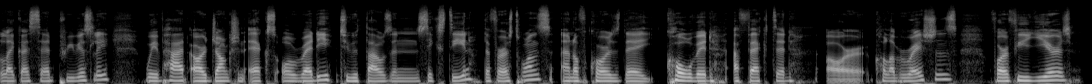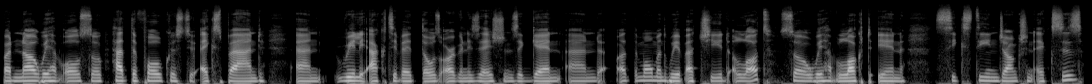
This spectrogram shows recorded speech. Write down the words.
like i said previously we've had our junction x already 2016 the first ones. And of course the covid affected our collaborations for a few years, but now we have also had the focus to expand and really activate those organizations again. And at the moment, we've achieved a lot. So we have locked in 16 Junction X's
